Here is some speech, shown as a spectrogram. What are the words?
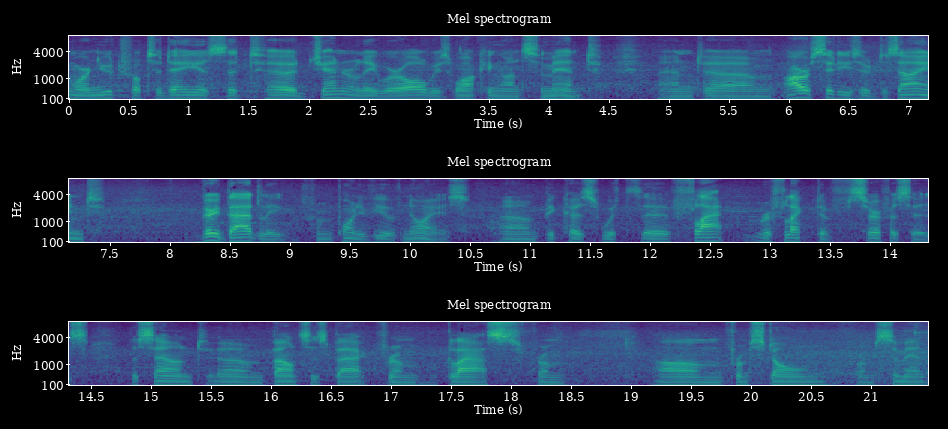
more neutral today is that uh, generally we're always walking on cement, and um, our cities are designed very badly from the point of view of noise um, because with the flat reflective surfaces, the sound um, bounces back from glass, from um, from stone, from cement.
